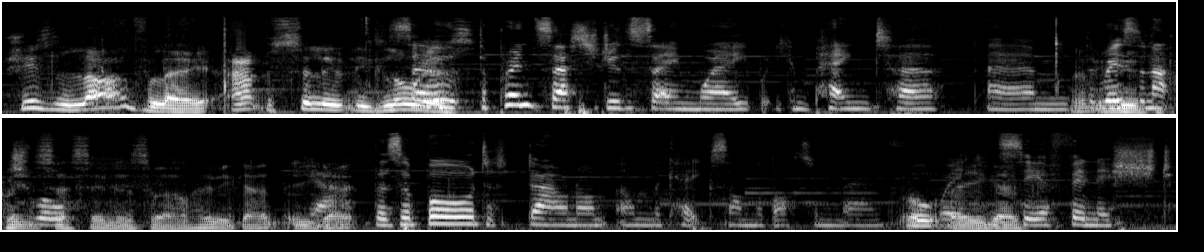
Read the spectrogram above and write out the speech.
She's lovely, absolutely glorious. So the princess, you do the same way, but you can paint her. Um, Let there is an actual. princess in as well. Here we go. There you Yeah, go. there's a board down on, on the cakes on the bottom there in front Oh, where there you you can go. see a finished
